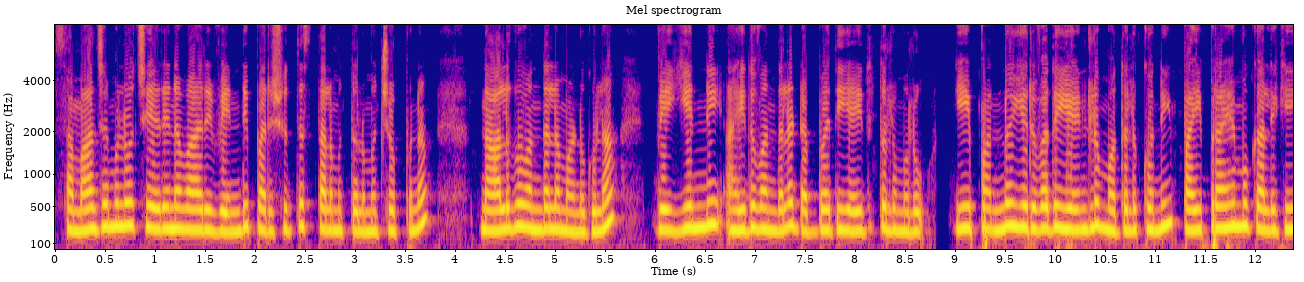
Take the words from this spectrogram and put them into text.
సమాజములో చేరిన వారి వెండి పరిశుద్ధ స్థలము తులుము చొప్పున నాలుగు వందల మణుగుల వెయ్యిన్ని ఐదు వందల డెబ్బై ఐదు తులుములు. ఈ పన్ను ఇరవై ఏండ్లు మొదలుకొని పైప్రాయము కలిగి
